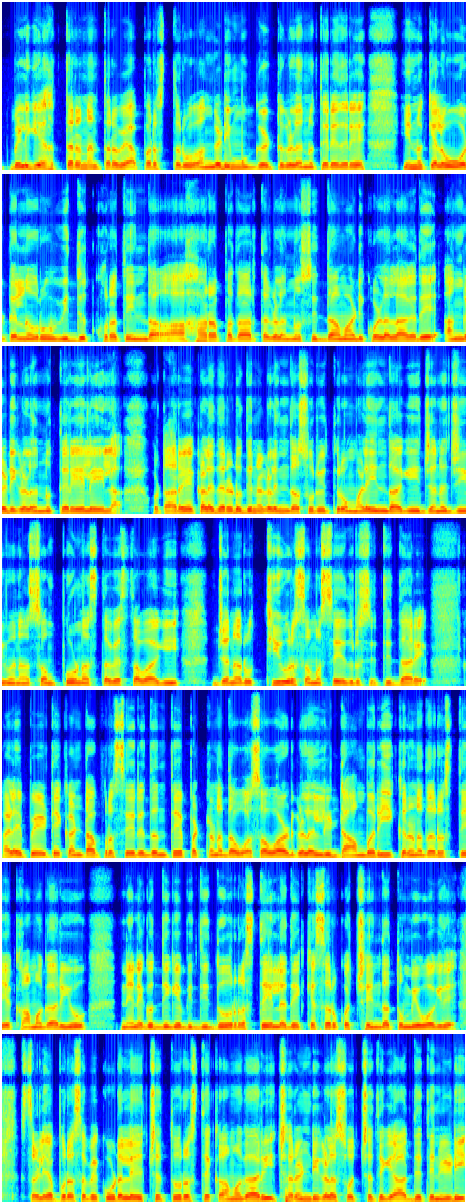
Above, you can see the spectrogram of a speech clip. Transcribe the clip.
ಬೆಳಿಗ್ಗೆ ಹತ್ತರ ನಂತರ ವ್ಯಾಪಾರಸ್ಥರು ಅಂಗಡಿ ಮುಗ್ಗಟ್ಟುಗಳನ್ನು ತೆರೆದರೆ ಇನ್ನು ಕೆಲವು ಹೋಟೆಲ್ನವರು ವಿದ್ಯುತ್ ಕೊರತೆಯಿಂದ ಆಹಾರ ಪದಾರ್ಥಗಳನ್ನು ಸಿದ್ಧ ಮಾಡಿಕೊಳ್ಳಲಾಗದೆ ಅಂಗಡಿಗಳನ್ನು ತೆರೆಯಲೇ ಇಲ್ಲ. ಒಟ್ಟಾರೆ ಕಳೆದೆರಡು ದಿನಗಳಿಂದ ಸುರಿಯುತ್ತಿರುವ ಮಳೆಯಿಂದಾಗಿ ಜನಜೀವನ ಸಂಪೂರ್ಣ ಅಸ್ತವ್ಯಸ್ತವಾಗಿ ಜನರು ತೀವ್ರ ಸಮಸ್ಯೆ ಎದುರಿಸುತ್ತಿದ್ದಾರೆ. ಹಳೆಪೇಟೆ, ಕಂಠಾಪುರ ಸೇರಿದಂತೆ ಪಟ್ಟಣದ ಹೊಸ ವಾರ್ಡ್ಗಳಲ್ಲಿ ಡಾಂಬರೀಕರಣದ ರಸ್ತೆಯ ಕಾಮಗಾರಿಯು ನೆನೆಗುದ್ದಿಗೆ ಬಿದ್ದಿದ್ದು ರಸ್ತೆ ಇಲ್ಲದೆ ಕೆಸರು ಕೊಚ್ಚೆಯಿಂದ ತುಂಬಿ ಹೋಗಿದೆ ಸ್ಥಳೀಯ ಪುರಸಭೆ ಕೂಡಲೇ ಎಚ್ಚೆತ್ತು ರಸ್ತೆ ಕಾಮಗಾರಿ ಚರಂಡಿಗಳ ಸ್ವಚ್ಛತೆಗೆ ಆದ್ಯತೆ ನೀಡಿ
